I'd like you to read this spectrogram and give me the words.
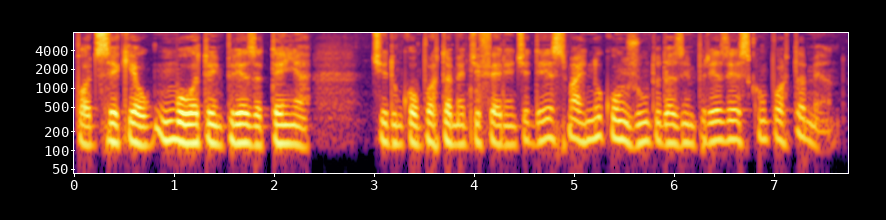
pode ser que uma ou outra empresa tenha tido um comportamento diferente desse, mas no conjunto das empresas é esse comportamento.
